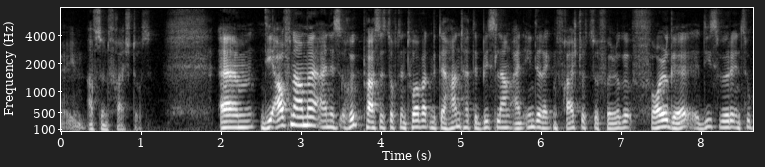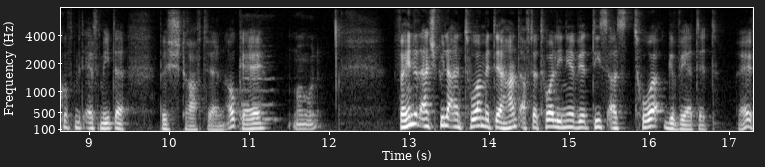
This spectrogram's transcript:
Ja, eben. auf so einen Freistoß. Ähm, die Aufnahme eines Rückpasses durch den Torwart mit der Hand hatte bislang einen indirekten Freistoß zur Folge. Folge. Dies würde in Zukunft mit Elfmeter bestraft werden. Okay. Na gut. Verhindert ein Spieler ein Tor mit der Hand auf der Torlinie, wird dies als Tor gewertet. Hey,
